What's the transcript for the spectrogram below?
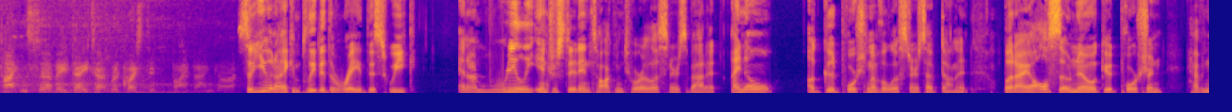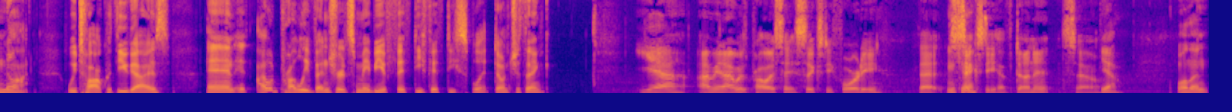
Titan survey data requested by Vanguard. So you and I completed the raid this week, and I'm really interested in talking to our listeners about it. I know a good portion of the listeners have done it, but I also know a good portion have not. We talk with you guys, and it, I would probably venture it's maybe a 50 50 split, don't you think? Yeah, I mean, I would probably say 60 40. That 60 have done it, so. Yeah. Well, then,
